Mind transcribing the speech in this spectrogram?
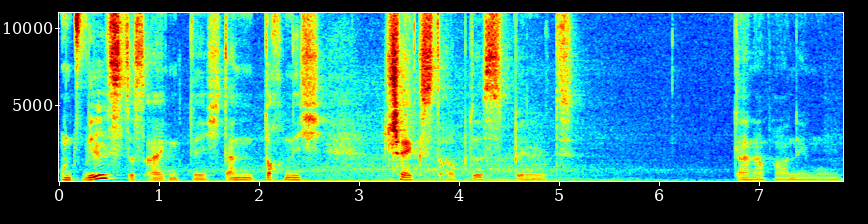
und willst es eigentlich, dann doch nicht checkst, ob das Bild deiner Wahrnehmung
